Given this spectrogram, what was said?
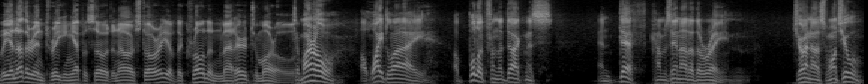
There'll be another intriguing episode in our story of the Cronin matter tomorrow. Tomorrow, a white lie, a bullet from the darkness, and death comes in out of the rain. Join us, won't you?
